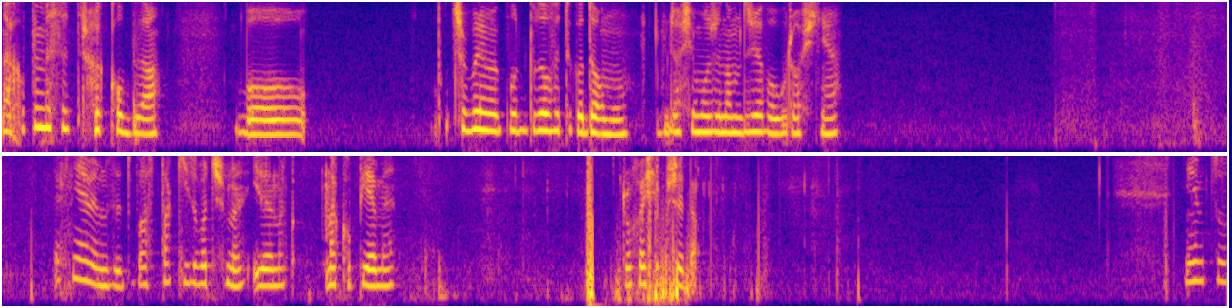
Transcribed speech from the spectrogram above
Nakupimy sobie trochę kobla, bo potrzebujemy podbudowy tego domu. W tym czasie może nam drzewo urośnie. Tak nie wiem, z dwa staki zobaczymy ile nak- nakopiemy. Trochę się przyda. Nie wiem co,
